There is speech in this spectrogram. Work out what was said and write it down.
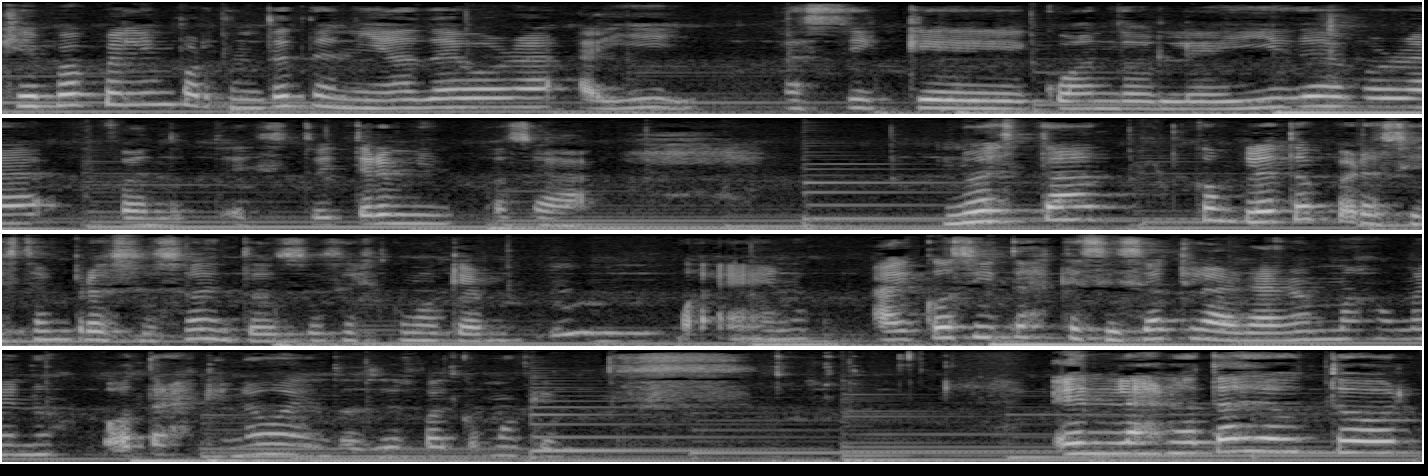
qué, papel importante tenía Débora ahí. Así que cuando leí Débora, cuando estoy terminando, o sea, no está completo, pero sí está en proceso. Entonces es como que, mm, bueno, hay cositas que sí se aclararon más o menos, otras que no. Entonces fue como que. En las notas de autor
